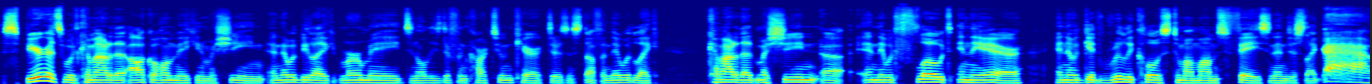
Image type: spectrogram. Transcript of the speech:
spirits would come out of that alcohol making machine and there would be like mermaids and all these different cartoon characters and stuff and they would like come out of that machine uh, and they would float in the air and they would get really close to my mom's face and then just like ah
